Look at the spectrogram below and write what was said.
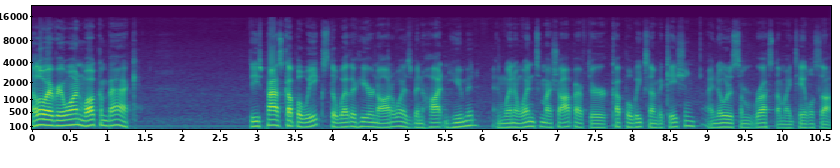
Hello, everyone. Welcome back. These past couple weeks, the weather here in Ottawa has been hot and humid, and when I went to my shop after a couple weeks on vacation, I noticed some rust on my table saw.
